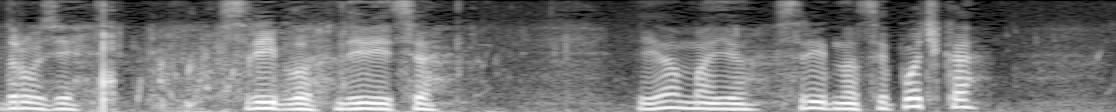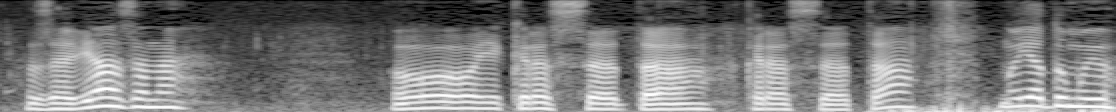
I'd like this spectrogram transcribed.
друзі, срібло, дивіться. Йо-моє, срібна цепочка зав'язана. Ой, красота, красота. Ну, я думаю,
